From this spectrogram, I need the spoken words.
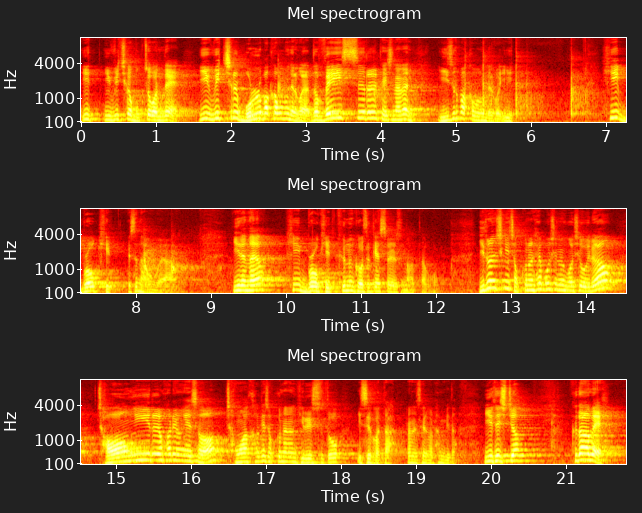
이, 이 위치가 목적어인데 이 위치를 뭘로 바꿔보면 되는 거야. the vase를 대신하는 it으로 바꿔보면 되는 거야. it. he broke it 에서 나온 거야. 이해됐나요? He broke it. 그는 그것을 깼어요 에서 나왔다고. 이런 식의 접근을 해보시는 것이 오히려 정의를 활용해서 정확하게 접근하는 길일 수도 있을 것 같다라는 생각을 합니다. 이해되시죠? 그 다음에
